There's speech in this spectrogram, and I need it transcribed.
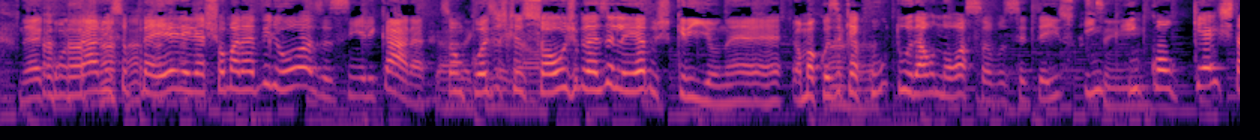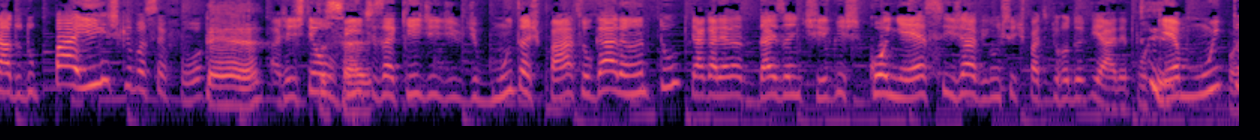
né? Contaram isso pra ele, ele achou maravilhoso, assim. Ele, cara, cara são coisas que, que, só os brasileiros criam, né? É uma coisa uhum. que é cultural nossa, você ter isso em, em, qualquer estado do país que você for. É, a gente tem ouvintes sabe. aqui aqui de, de, de, muitas partes, eu garanto que a galera das antigas conhece e já viu um Street Fighter de rodoviária, porque é muito.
